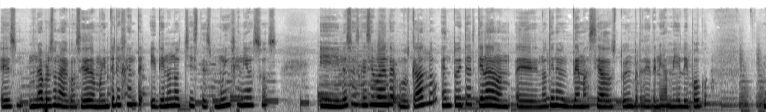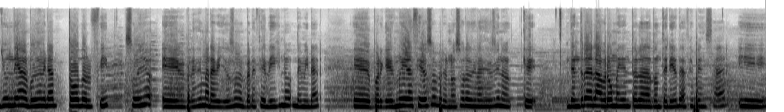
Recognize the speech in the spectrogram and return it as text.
es, una persona que considero muy inteligente y tiene unos chistes muy ingeniosos. Y no sé, es que simplemente buscarlo en Twitter. Tiene, eh, no tiene demasiados tweets, que tenía mil y poco. Yo un día me puse a mirar todo el feed suyo. Eh, me parece maravilloso, me parece digno de mirar. Eh, porque es muy gracioso, pero no solo es gracioso, sino que dentro de la broma y dentro de la tontería te hace pensar. Y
